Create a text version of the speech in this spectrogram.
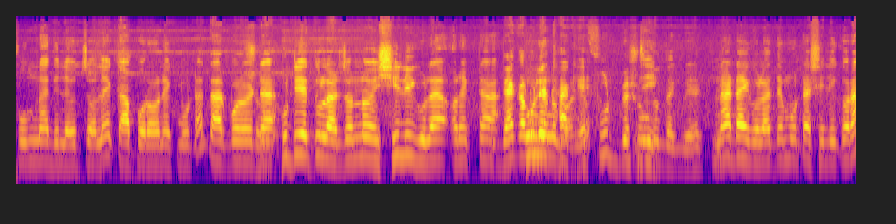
ফোম না দিলেও চলে। কাপড় অনেক মোটা। তারপর এটা ফুটিয়ে তোলার জন্য ওই শিলিগুলা অনেকটা ফুলে থাকে। ফুটবে সুন্দর দেখবে আর নাটাই গুলাতে মোটা শিলি করা।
